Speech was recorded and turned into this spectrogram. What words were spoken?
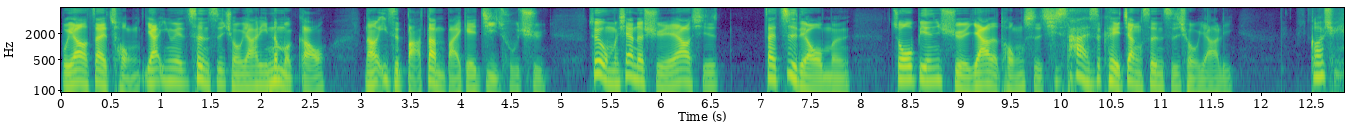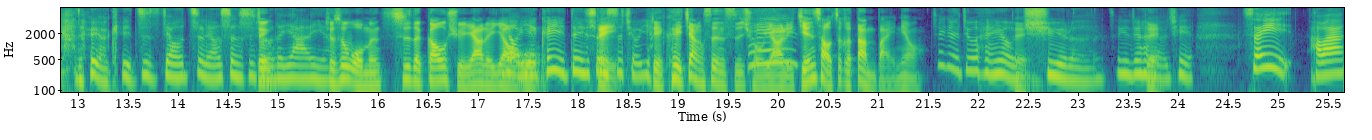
不要再从压，因为肾丝球压力那么高，然后一直把蛋白给挤出去。所以我们现在的血压药其实。在治疗我们周边血压的同时，其实它还是可以降肾丝球压力。高血压的也可以治疗治疗肾丝球的压力，就是我们吃的高血压的药物也可以对肾丝球压对，对，可以降肾丝球压力，减、欸、少这个蛋白尿。这个就很有趣了，这个就很有趣。所以，好吧，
